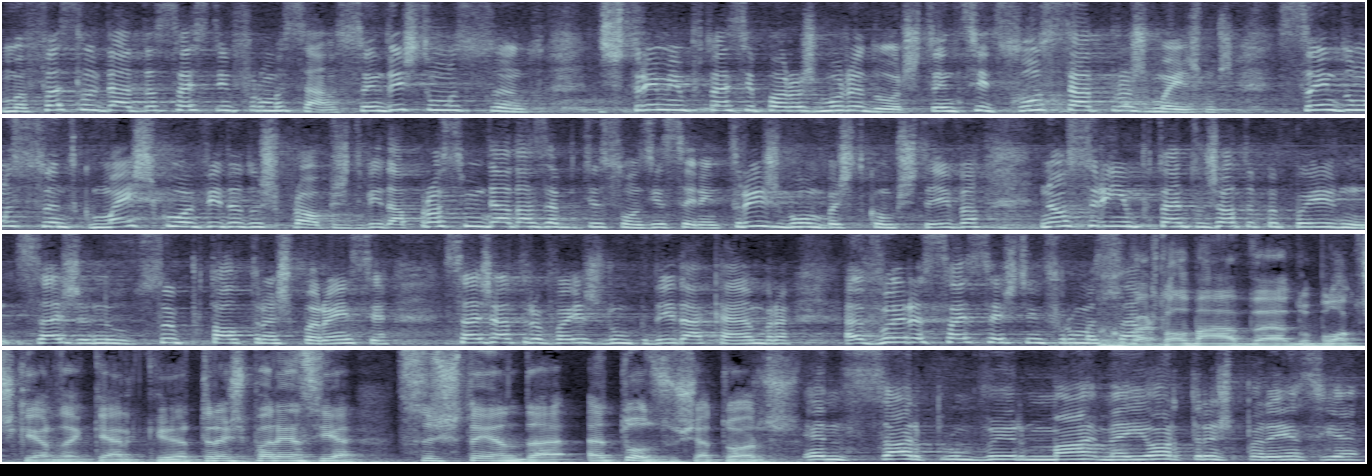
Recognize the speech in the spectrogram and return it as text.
uma facilidade de acesso de informação, sendo isto um assunto de extrema importância para os moradores, tendo sido solicitado por os mesmos, sendo um assunto que mexe com a vida dos próprios devido à proximidade às habitações e a serem três bombas de combustível, não seria importante o JPP, seja no seu portal de transparência, seja através de um pedido à Câmara, haver acesso a esta informação? Roberto Almada, do Bloco de Esquerda, quer que a transparência se estenda a todos os setores. É necessário promover maior transparência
